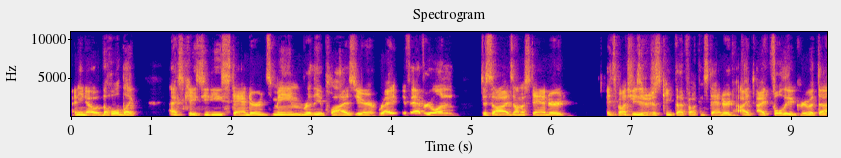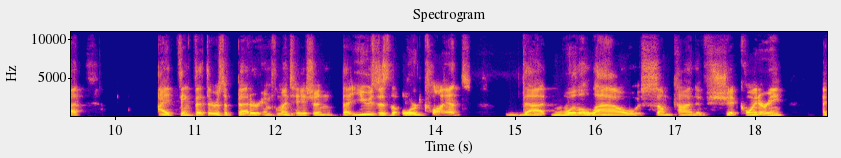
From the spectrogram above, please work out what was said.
and you know the whole like XKCD standards meme really applies here, right? If everyone decides on a standard, it's much easier to just keep that fucking standard. I, I fully agree with that. I think that there is a better implementation that uses the Ord client that will allow some kind of shit coinery. I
